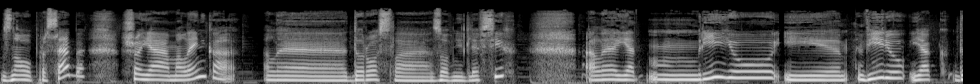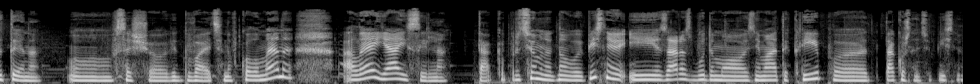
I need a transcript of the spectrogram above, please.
знову про себе, що я маленька, але доросла зовні для всіх. Але я мрію і вірю як дитина. о, Все, що відбувається навколо мене, але я і сильна. Так, працюємо над новою піснею, і зараз будемо знімати кліп е, також на цю пісню.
